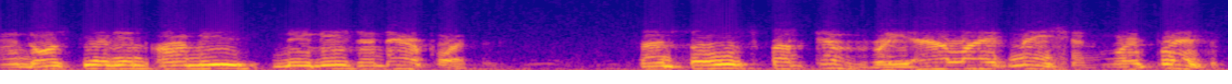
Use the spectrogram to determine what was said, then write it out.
and Australian armies, navies, and air forces. Consuls from every allied nation were present.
